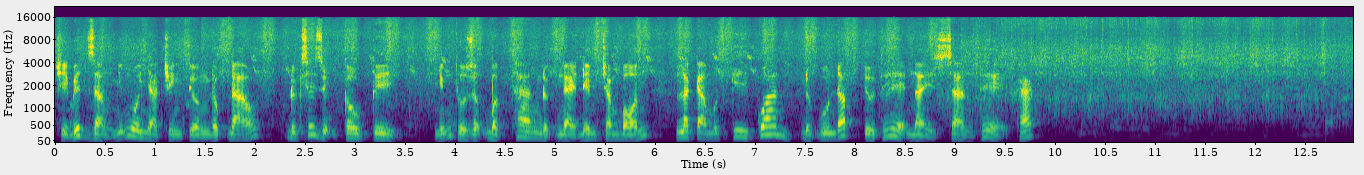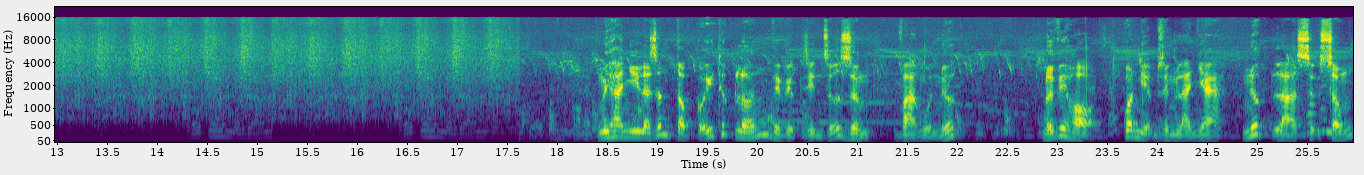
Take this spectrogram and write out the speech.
Chỉ biết rằng những ngôi nhà trình tường độc đáo được xây dựng cầu kỳ, những thổ dựng bậc thang được ngày đêm chăm bón là cả một kỳ quan được vun đắp từ thế hệ này sang thế hệ khác. Người Hà Nhi là dân tộc có ý thức lớn về việc gìn giữ rừng và nguồn nước. Đối với họ, quan niệm rừng là nhà, nước là sự sống,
